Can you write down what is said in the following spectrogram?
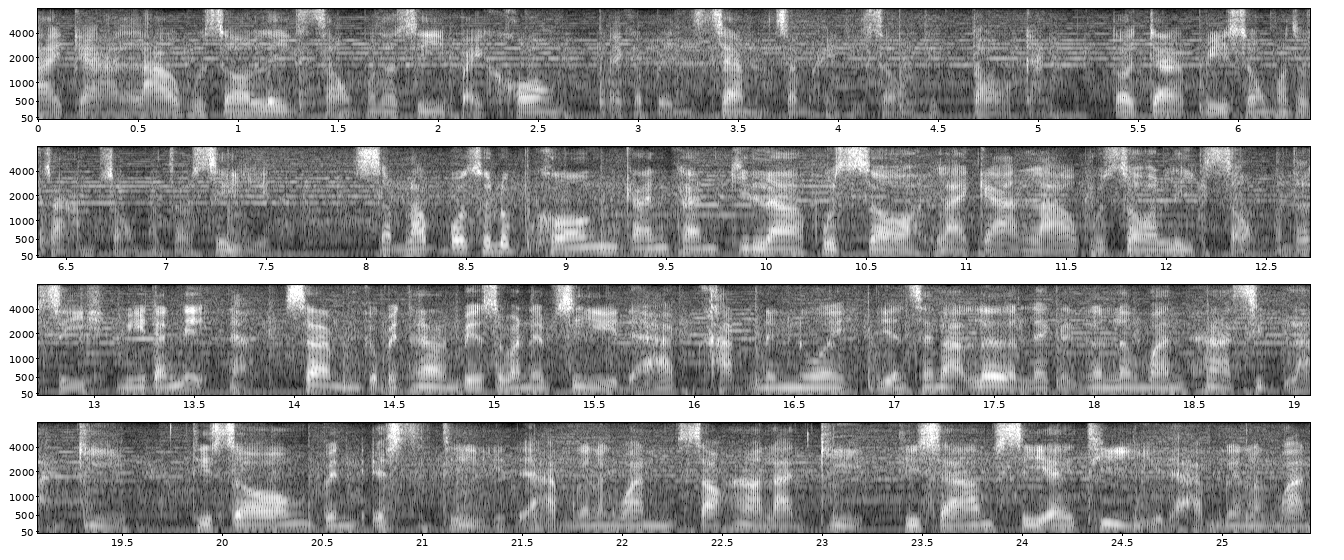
รายการลาวฟุตซอลลีก2014ไปครอง และก็เป็นแชมป์สมัยที่ 2 ติดต่อกัน ต่อจากปี 2013-2014นะสำหรับบทสรุปของการแข่งขันกีฬาฟุตซอลรายการลาวฟุตซอลลีก2014มีดังนี้นะแซมก็เป็นท่างเบสวันเอฟซีนะครับ ขันหนึ่งหน่วย เหรียญชนะเลิศและก็เงินรางวัล 50 ล้านกีบ ที่ 2 เป็น ST นะครับ เงินรางวัล 25 ล้านกีบ ที่ 3 CIT นะครับ เงินรางวัล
